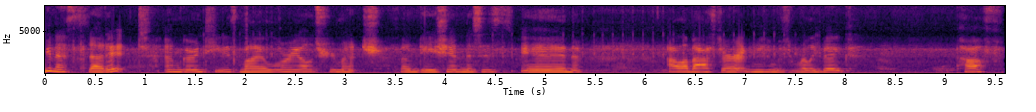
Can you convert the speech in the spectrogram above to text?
I'm going to set it. I'm going to use my L'Oreal True Match foundation. This is in Alabaster. I'm using this really big puff.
